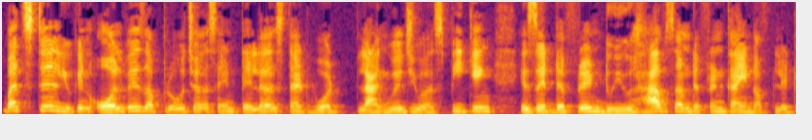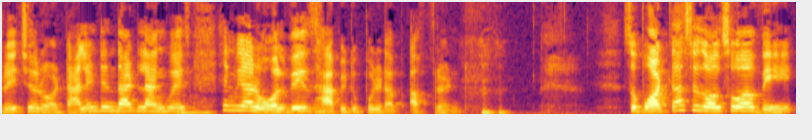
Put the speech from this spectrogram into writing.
But still, you can always approach us and tell us that what language you are speaking is it different? Do you have some different kind of literature or talent in that language? Mm-hmm. And we are always happy to put it up upfront. so, podcast is also a way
